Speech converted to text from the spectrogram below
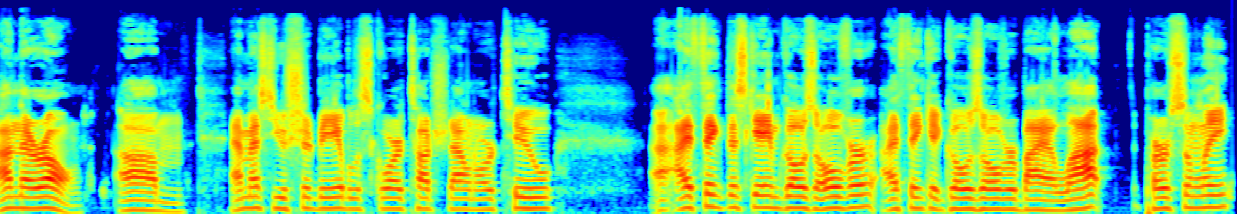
on their own. Um, MSU should be able to score a touchdown or two. I think this game goes over. I think it goes over by a lot, personally.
